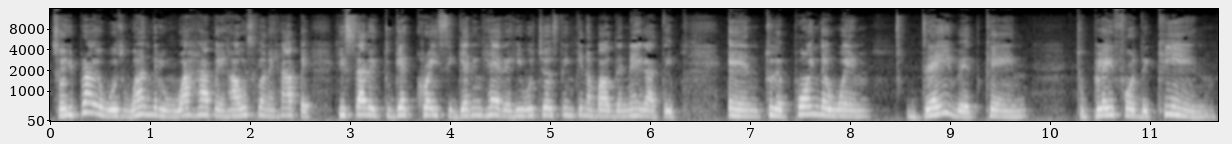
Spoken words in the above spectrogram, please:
So he probably was wondering what happened, how it's going to happen. He started to get crazy, getting headed. He was just thinking about the negative. And to the point that when David came, to play for the king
